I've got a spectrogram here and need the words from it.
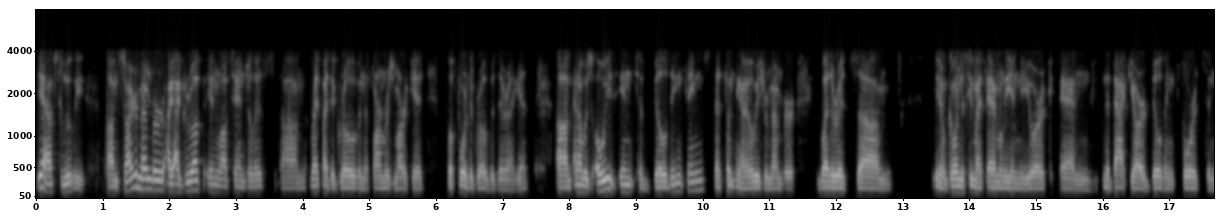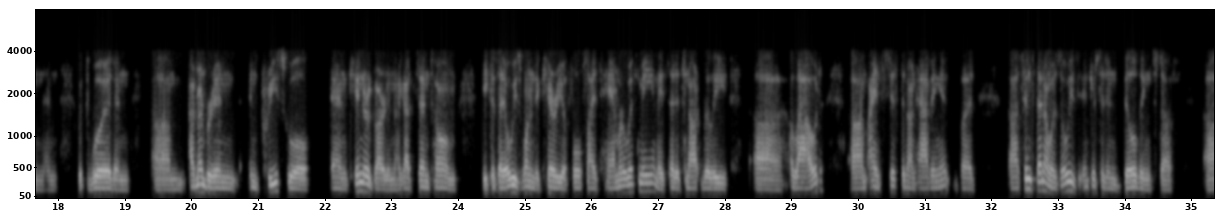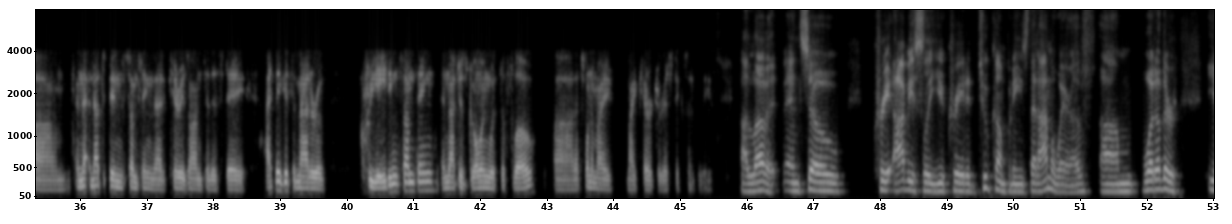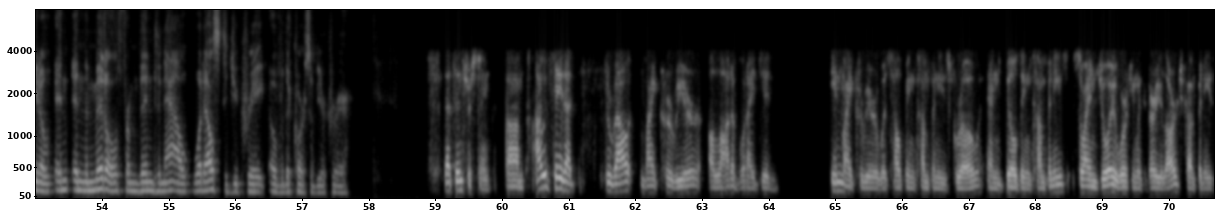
Yeah, absolutely. Um, so I remember I, I, grew up in Los Angeles, um, right by the Grove and the farmers market before the Grove was there, I guess. Um, and I was always into building things. That's something I always remember, whether it's, um, you know, going to see my family in New York and in the backyard building forts and, and with wood. And um, I remember in, in preschool and kindergarten, I got sent home because I always wanted to carry a full size hammer with me. And they said it's not really uh, allowed. Um, I insisted on having it, but uh, since then I was always interested in building stuff, um, and, that, and that's been something that carries on to this day. I think it's a matter of creating something and not just going with the flow. Uh, that's one of my my characteristics, I believe. I love it, and so create. Obviously, you created two companies that I'm aware of. Um, what other, you know, in in the middle from then to now, what else did you create over the course of your career? That's interesting. Um, I would say that throughout my career, a lot of what I did in my career was helping companies grow and building companies. So I enjoy working with very large companies,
